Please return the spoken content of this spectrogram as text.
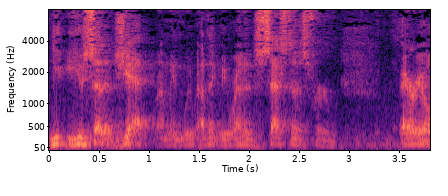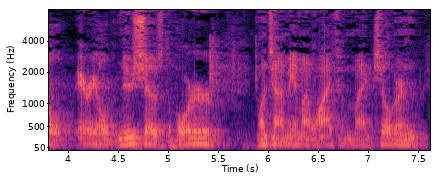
You, you said a jet. I mean, we, I think we rented Cessnas for aerial aerial news shows at the border. One time, me and my wife and my children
